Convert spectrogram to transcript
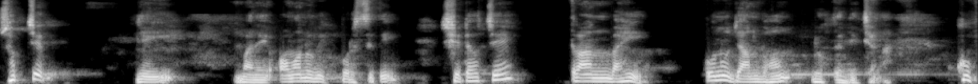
সবচেয়ে যেই মানে অমানবিক পরিস্থিতি, সেটা হচ্ছে ত্রাণবাহী কোনো যানবাহন ঢুকতে দিচ্ছে না। খুব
